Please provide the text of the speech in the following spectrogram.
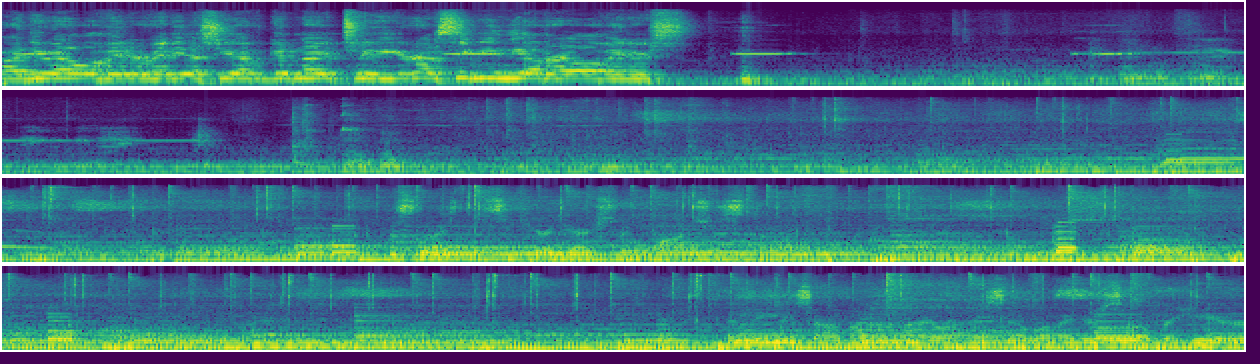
I do elevator videos. You have a good night too. You're gonna see me in the other elevators. It's nice that security actually watches stuff. And these are the high-rise elevators over here.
